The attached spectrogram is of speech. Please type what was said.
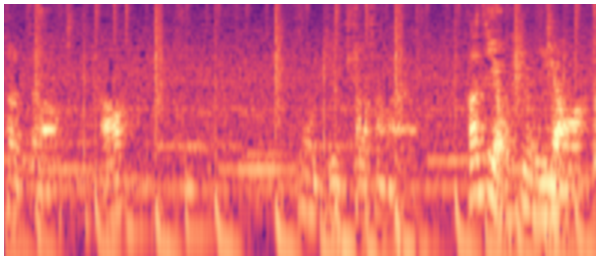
特招，好，木击跳上来，它是有序无效吗？哦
